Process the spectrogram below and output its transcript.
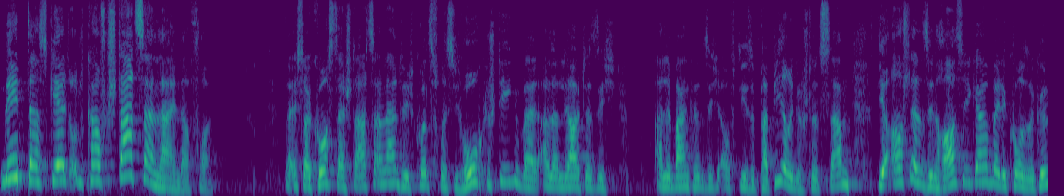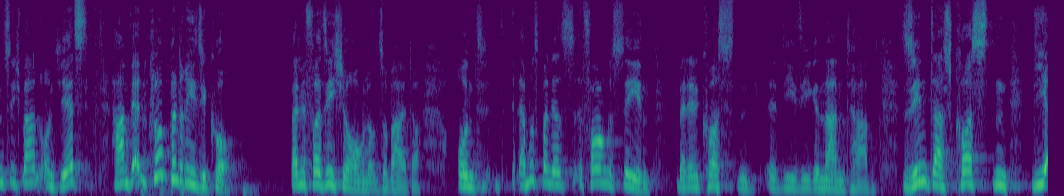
Nehmt das Geld und kauft Staatsanleihen davon. Da ist der Kurs der Staatsanleihen natürlich kurzfristig hochgestiegen, weil alle Leute sich, alle Banken sich auf diese Papiere gestützt haben. Die Ausländer sind rausgegangen, weil die Kurse günstig waren. Und jetzt haben wir ein Klumpenrisiko bei den Versicherungen und so weiter. Und da muss man das Folgendes sehen bei den Kosten, äh, die Sie genannt haben. Sind das Kosten, die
